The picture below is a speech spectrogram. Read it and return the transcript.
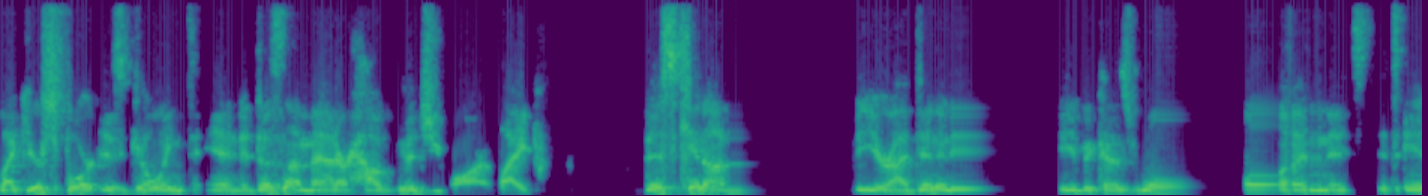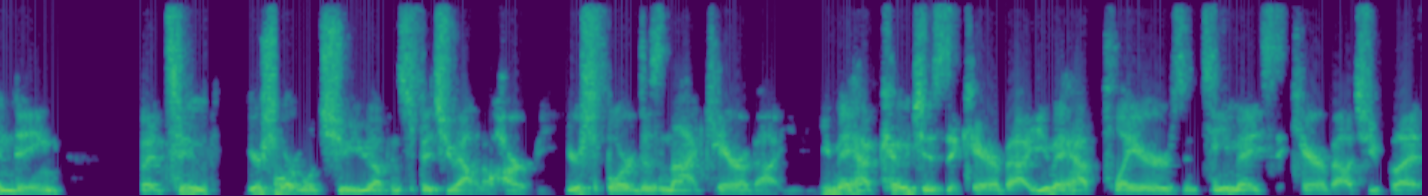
Like your sport is going to end. It does not matter how good you are. Like this cannot be your identity because one, it's it's ending, but two, your sport will chew you up and spit you out in a heartbeat. Your sport does not care about you. You may have coaches that care about you. You may have players and teammates that care about you, but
